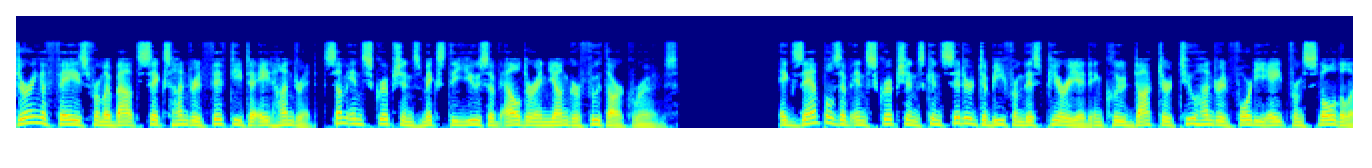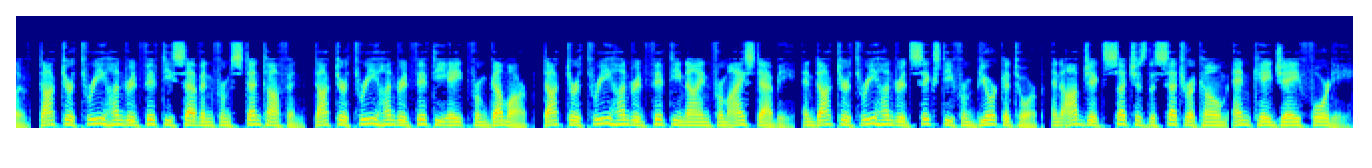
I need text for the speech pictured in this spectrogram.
During a phase from about 650 to 800, some inscriptions mixed the use of elder and younger Futhark runes. Examples of inscriptions considered to be from this period include Dr. 248 from Snoldelev, Dr. 357 from Stentoften, Dr. 358 from Gummarp, Dr. 359 from Eystaby, and Dr. 360 from Björketorp, and objects such as the Setre comb NKJ 40.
